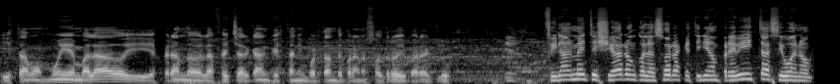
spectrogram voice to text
y estamos muy embalados y esperando la fecha del CAN que es tan importante para nosotros y para el club. Finalmente llegaron con las horas que tenían previstas y bueno,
